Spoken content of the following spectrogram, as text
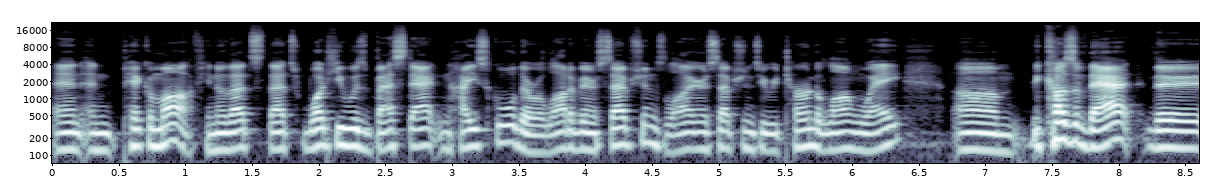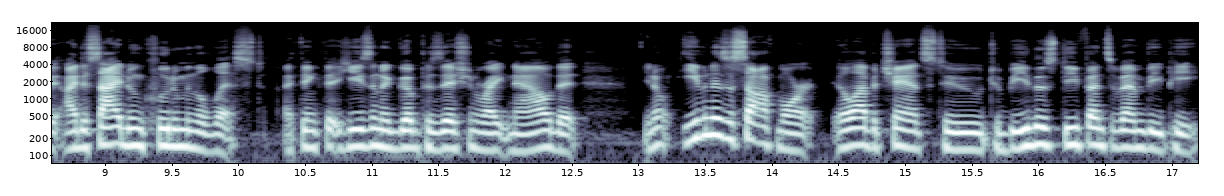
and and pick them off. You know, that's that's what he was best at in high school. There were a lot of interceptions, a lot of interceptions. He returned a long way. Um, because of that, the I decided to include him in the list. I think that he's in a good position right now. That you know, even as a sophomore, he'll have a chance to to be this defensive MVP.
